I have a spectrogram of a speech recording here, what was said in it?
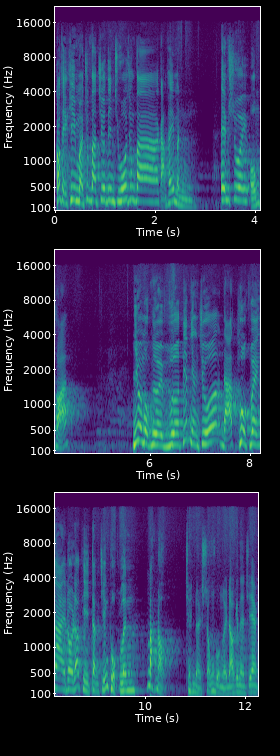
Có thể khi mà chúng ta chưa tin Chúa chúng ta cảm thấy mình êm xuôi, ổn thỏa. Nhưng mà một người vừa tiếp nhận Chúa đã thuộc về Ngài rồi đó thì trận chiến thuộc linh bắt đầu trên đời sống của người đó kính thưa anh chị em.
